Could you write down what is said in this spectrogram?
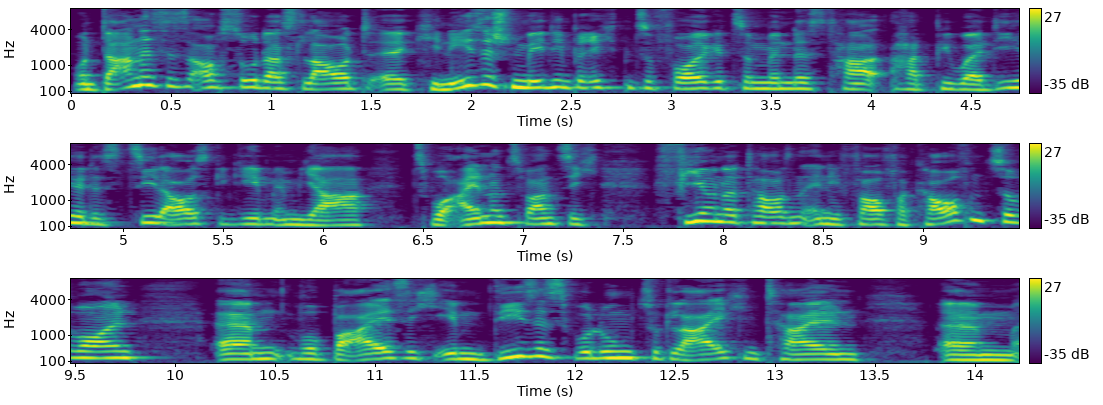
Und dann ist es auch so, dass laut äh, chinesischen Medienberichten zufolge zumindest ha hat BYD hier das Ziel ausgegeben, im Jahr 2021 400.000 NEV verkaufen zu wollen, ähm, wobei sich eben dieses Volumen zu gleichen Teilen ähm,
